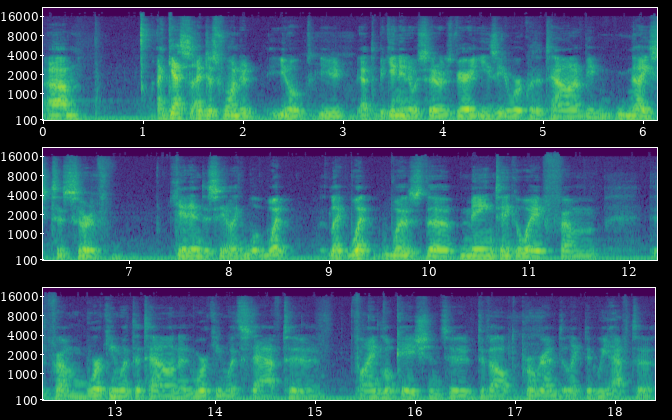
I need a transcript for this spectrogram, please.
Um, I guess I just wondered, you know, you, at the beginning it was said it was very easy to work with the town. It'd be nice to sort of get into see like what, what like what was the main takeaway from from working with the town and working with staff to find location to develop the program. Like, did we have to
